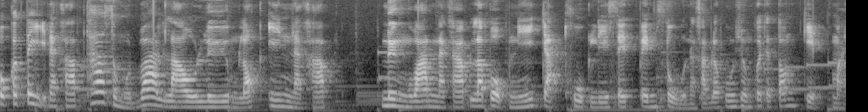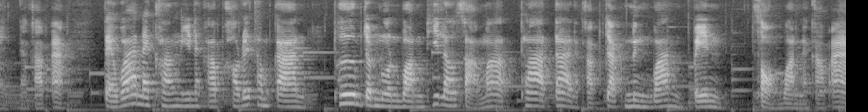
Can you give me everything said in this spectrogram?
ปกตินะครับ ถ้าสมมติว่าเราลืมล็อกอินนะครับ1 วันนะครับ ระบบนี้จะถูกรีเซ็ตเป็นศูนย์นะครับ แล้วคุณผู้ชมก็จะต้องเก็บใหม่นะครับอะแต่ว่าในครั้งนี้นะครับเขาได้ทำการเพิ่มจำนวนวันที่เราสามารถพลาดได้นะครับ จาก 1 วันเป็น 2 วันนะครับอะ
